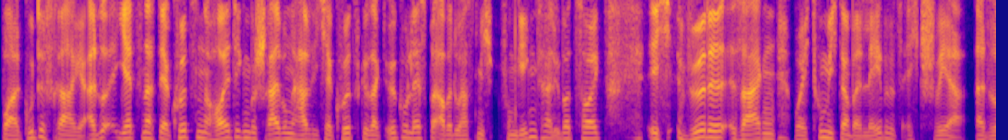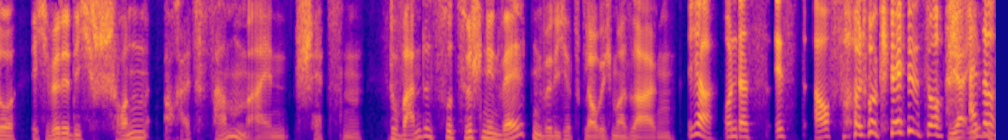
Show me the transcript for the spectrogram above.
Boah, gute Frage. Also jetzt nach der kurzen heutigen Beschreibung hatte ich ja kurz gesagt Ökolesbe, aber du hast mich vom Gegenteil überzeugt. Ich würde sagen, boah, ich tue mich da bei Labels echt schwer. Also ich würde dich schon auch als Femme einschätzen. Du wandelst so zwischen den Welten, würde ich jetzt, glaube ich, mal sagen. Ja, und das ist auch voll okay so. Ja, eben. also,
